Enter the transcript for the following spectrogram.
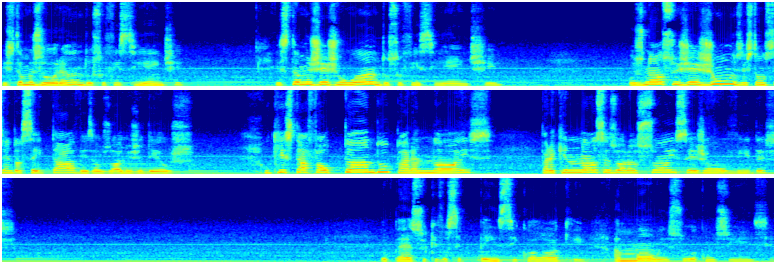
Estamos orando o suficiente? Estamos jejuando o suficiente? Os nossos jejuns estão sendo aceitáveis aos olhos de Deus? O que está faltando para nós, para que nossas orações sejam ouvidas? Eu peço que você pense e coloque a mão em sua consciência.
